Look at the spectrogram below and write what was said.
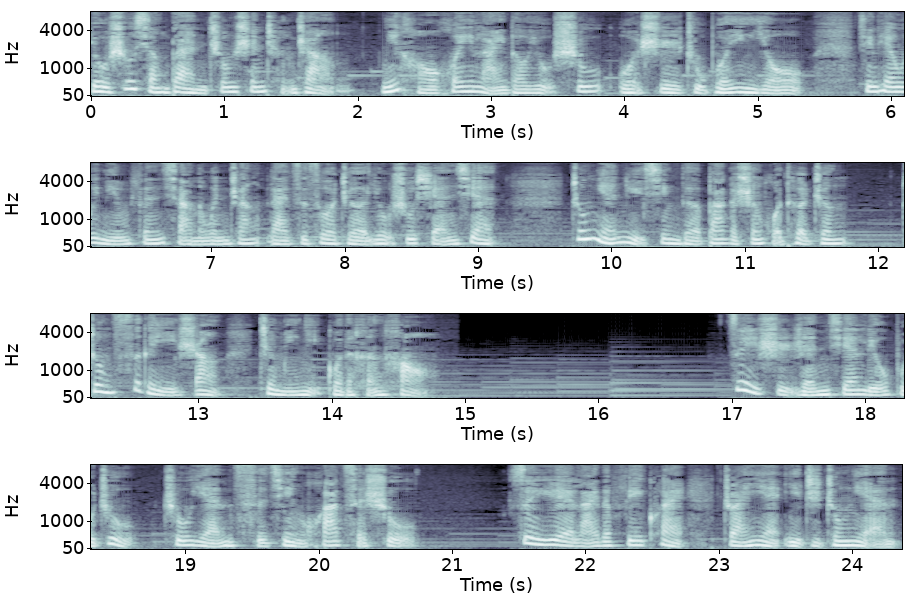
有书相伴，终身成长。你好，欢迎来到有书，我是主播应由。今天为您分享的文章来自作者有书璇璇。中年女性的八个生活特征，中四个以上，证明你过得很好。最是人间留不住，朱颜辞镜花辞树。岁月来得飞快，转眼已至中年。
